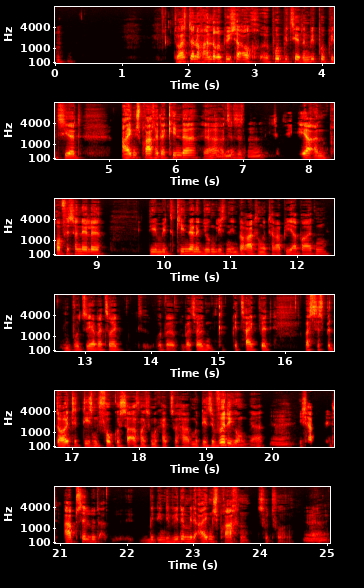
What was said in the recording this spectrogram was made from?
Mhm. Du hast ja noch andere Bücher auch äh, publiziert und mitpubliziert. Eigensprache der Kinder, ja, also das Mhm. Mhm. eher an Professionelle, die mit Kindern und Jugendlichen in Beratung und Therapie arbeiten und wo sehr überzeugt, über, überzeugend ge- gezeigt wird, was das bedeutet, diesen Fokus der Aufmerksamkeit zu haben und diese Würdigung, ja. Mhm. Ich habe mit absolut mit Individuen mit Eigensprachen zu tun, ja. Mhm.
